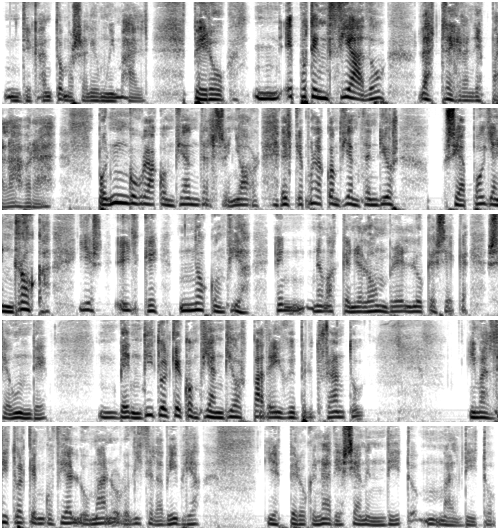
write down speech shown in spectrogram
de canto me salió muy mal. Pero mm, he potenciado las tres grandes palabras. Pongo la confianza en el Señor. El que pone la confianza en Dios se apoya en roca y es el que no confía en nada más que en el hombre, en lo que se, se hunde. Bendito el que confía en Dios, Padre, Hijo y Espíritu Santo, y maldito el que confía en lo humano, lo dice la Biblia, y espero que nadie sea maldito.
